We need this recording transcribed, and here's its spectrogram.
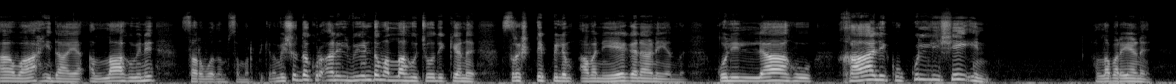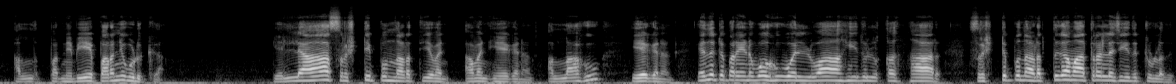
ആ വാഹിദായ അള്ളാഹുവിന് സർവതം സമർപ്പിക്കണം. വിശുദ്ധ ഖുർആാനിൽ വീണ്ടും അള്ളാഹു ചോദിക്കുകയാണ് സൃഷ്ടിപ്പിലും അവൻ ഏകനാണ് എന്ന്. കുലില്ലാഹു ഖാലിഖു കുല്ലി ഷെയ്ഇൻ അല്ല പറയാണ് അല്ല നബിയെ പറഞ്ഞു കൊടുക്കുക. എല്ലാ സൃഷ്ടിപ്പും നടത്തിയവൻ അവൻ ഏകനാണ്. അള്ളാഹു ഏകനാണ്. എന്നിട്ട് പറയാണ് വഹുവൽ വാഹിദുൽ ഖഹാർ. സൃഷ്ടിപ്പ് നടത്തുക മാത്രമല്ല ചെയ്തിട്ടുള്ളത്.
